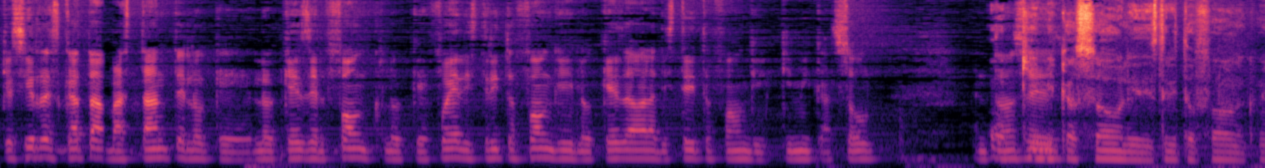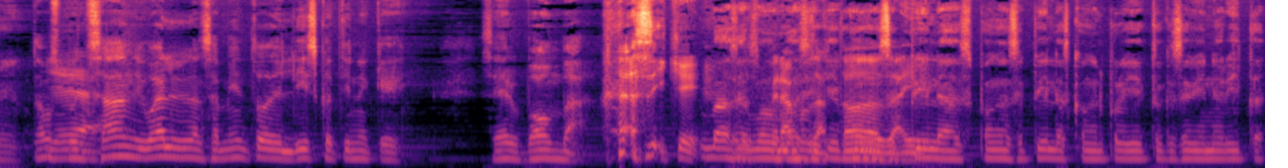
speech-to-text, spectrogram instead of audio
que sí rescata bastante lo que, lo que es el funk, lo que fue Distrito Funk y lo que es ahora Distrito Funk y Química Soul. Entonces, Química Soul y Distrito Funk, man. Estamos Yeah. pensando, igual el lanzamiento del disco tiene que ser bomba. Así que Va a ser bomba, esperamos así a que todos pónganse ahí. pilas, pónganse pilas con el proyecto que se viene ahorita.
